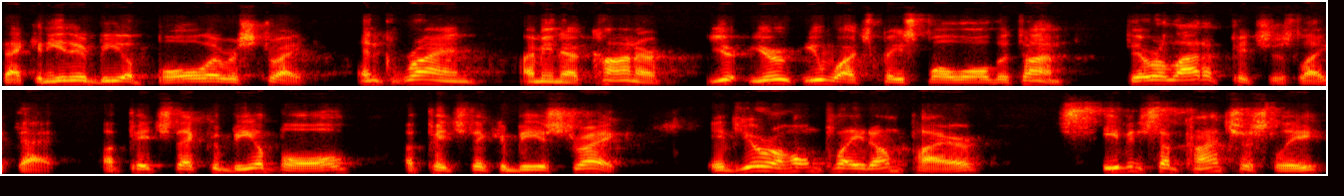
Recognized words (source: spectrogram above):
that can either be a ball or a strike. And Ryan, I mean, uh, Connor, you you you watch baseball all the time. There are a lot of pitches like that. A pitch that could be a ball, a pitch that could be a strike. If you're a home plate umpire, even subconsciously,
